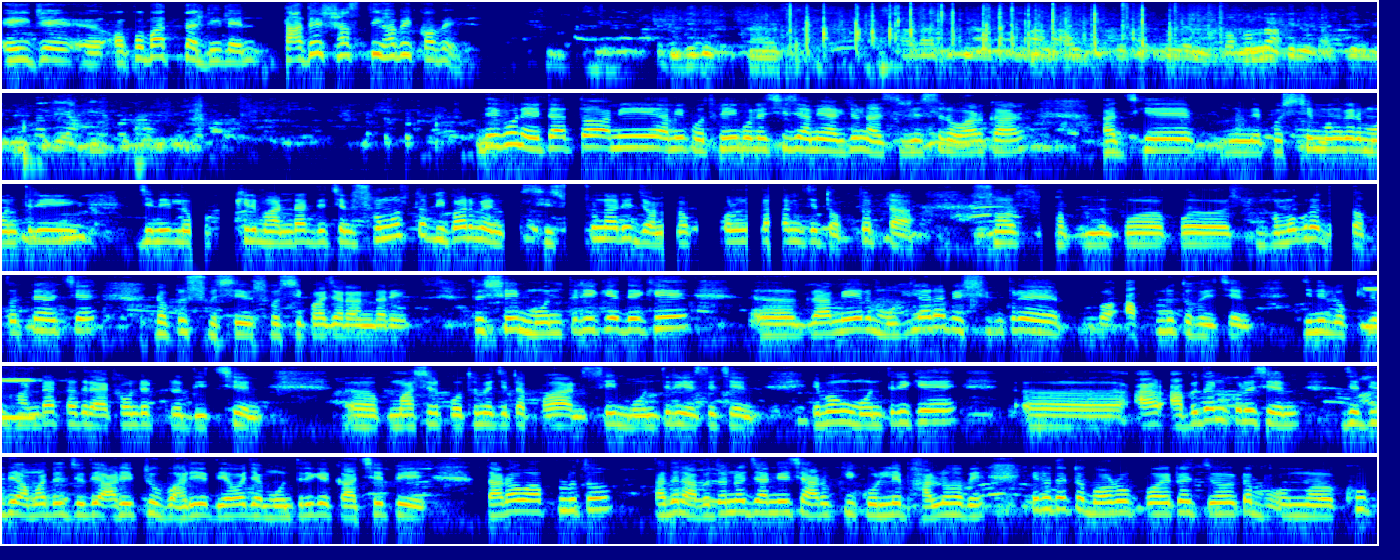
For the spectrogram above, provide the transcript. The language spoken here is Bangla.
এই যে অপবাদটা দিলেন, তাদের শাস্তি হবে কবে? দেখুন, এটা তো আমি আমি প্রথমেই বলেছি যে আমি একজন আইসিডিএস এর ওয়ার্কার। আজকে পশ্চিমবঙ্গের মন্ত্রী যিনি লক্ষ্মীর ভান্ডার দিচ্ছেন, সমস্ত ডিপার্টমেন্ট শিশু, নারী, জনকল্যাণ যে দপ্তরটা সমগ্র দপ্তরটা হচ্ছে ডক্টর শশী শশী পাজার আন্ডারে তো সেই মন্ত্রীকে দেখে গ্রামের মহিলারা বেশি করে আপ্লুত হয়েছেন। যিনি লক্ষ্মীর ভান্ডার তাদের অ্যাকাউন্টে দিচ্ছেন মাসের প্রথমে যেটা পান, সেই মন্ত্রী এসেছেন এবং মন্ত্রীকে আবেদন করেছেন যে দিদি আমাদের যদি আর একটু বাড়িয়ে দেওয়া যায়, মন্ত্রীকে কাছে পেয়ে, তারাও আপ্লুত, তাদের আবেদনও জানিয়েছে আরও কি করলে ভালো হবে। এটা তো একটা বড় এটা একটা খুব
